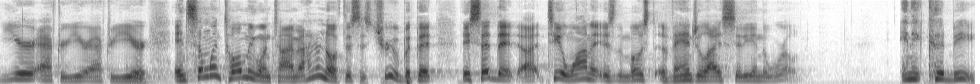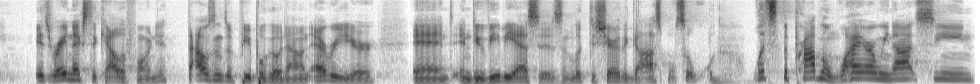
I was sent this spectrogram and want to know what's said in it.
year after year after year. And someone told me one time, I don't know if this is true, but that they said that uh, Tijuana is the most evangelized city in the world. And it could be. It's right next to California. Thousands of people go down every year and, and do VBSs and look to share the gospel. So, what's the problem? Why are we not seeing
